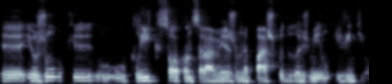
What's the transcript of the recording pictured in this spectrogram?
eh, eu julgo que o, o clique só acontecerá mesmo na Páscoa de 2021.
